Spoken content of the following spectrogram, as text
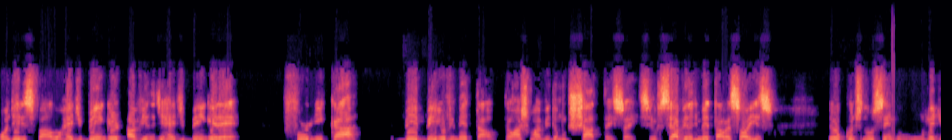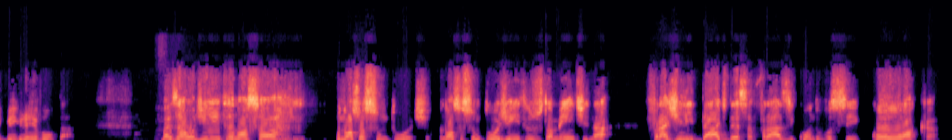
onde eles falam: headbanger, a vida de headbanger é fornicar, beber e ouvir metal. Então, acho uma vida muito chata isso aí. Se, se a vida de metal é só isso, eu continuo sendo um headbanger revoltado. Mas aonde entra nossa, o nosso assunto hoje? O nosso assunto hoje entra justamente na fragilidade dessa frase quando você coloca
